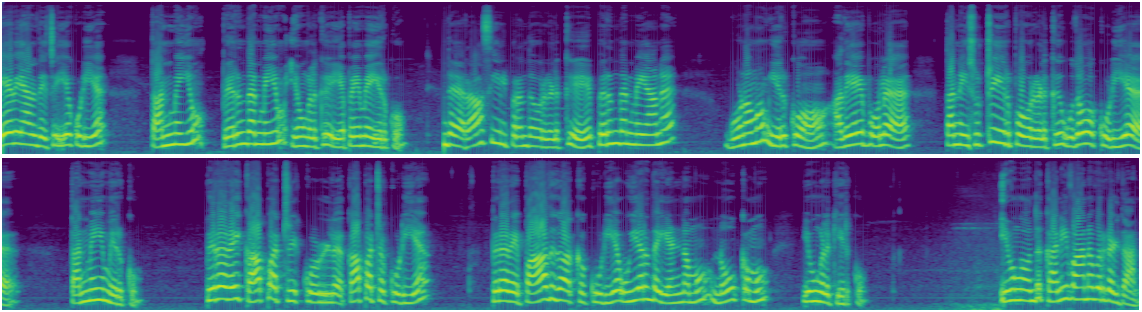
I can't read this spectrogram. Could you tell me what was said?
தேவையானதை செய்யக்கூடிய தன்மையும் பெருந்தன்மையும் இவங்களுக்கு எப்பயுமே இருக்கும். இந்த ராசியில் பிறந்தவர்களுக்கு பெருந்தன்மையான குணமும் இருக்கும். அதே போல் தன்னை சுற்றி இருப்பவர்களுக்கு உதவக்கூடிய தன்மையும் இருக்கும். பிறரை காப்பாற்றிக்கொள்ள காப்பாற்றக்கூடிய பிறரை பாதுகாக்கக்கூடிய உயர்ந்த எண்ணமும் நோக்கமும் இவங்களுக்கு இருக்கும். இவங்க வந்து கனிவானவர்கள் தான்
